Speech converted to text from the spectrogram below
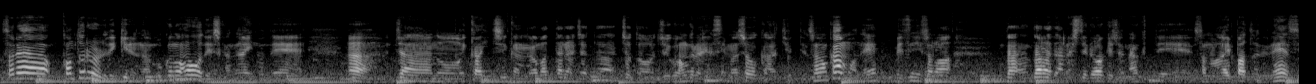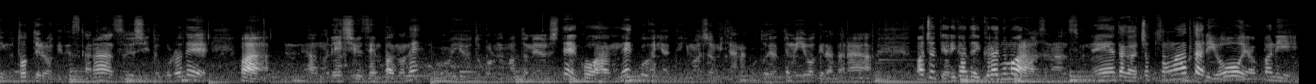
それはコントロールできるのは僕の方でしかないので、うん。じゃあ、あの、1時間頑張ったら、ちょっと、ちょっと15分くらい休みましょうかって言って、その間もね、別にその、だ、だらだらしてるわけじゃなくて、その iPad でね、スイング取ってるわけですから、涼しいところで、まあ、あの、練習全般のね、こういうところのまとめをして、後半ね、こういう風にやっていきましょうみたいなことをやってもいいわけだから、まあちょっとやり方いくらでもあるはずなんですよね。だからちょっとそのあたりを、やっぱり、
